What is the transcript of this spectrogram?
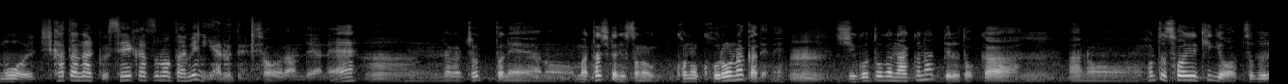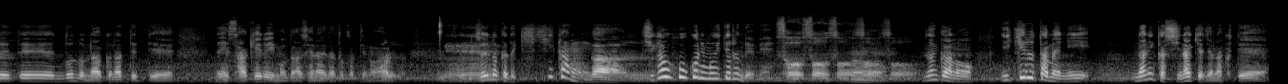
もう仕方なく生活のためにやるんだよね。そうなんだよねううんだからちょっとねあのまあ確かにそのこのコロナ禍でねんうん。仕事がなくなってるとかあの本当そういう企業潰れてどんどんなくなっていって、ね、酒類も出せないだとかっていうのがある、ねえ。そういう中で危機感が違う方向に向いてるんだよね、そうそうそうそうそなんかあの生きるためにう。何かしなきゃじゃなくて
